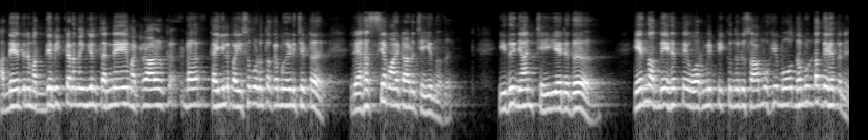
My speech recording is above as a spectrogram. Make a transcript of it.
അദ്ദേഹത്തിന് മദ്യപിക്കണമെങ്കിൽ തന്നെ മറ്റൊരാളുടെ കയ്യിൽ പൈസ കൊടുത്തൊക്കെ മേടിച്ചിട്ട് രഹസ്യമായിട്ടാണ് ചെയ്യുന്നത്. ഇത് ഞാൻ ചെയ്യരുത് എന്ന് അദ്ദേഹത്തെ ഓർമ്മിപ്പിക്കുന്ന ഒരു സാമൂഹ്യ ബോധമുണ്ട് അദ്ദേഹത്തിന്.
